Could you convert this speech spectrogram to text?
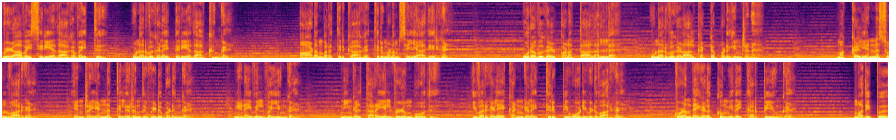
விழாவை சிறியதாக வைத்து உணர்வுகளை பெரியதாக்குங்கள். ஆடம்பரத்திற்காக திருமணம் செய்யாதீர்கள். உறவுகள் பணத்தால் அல்ல உணர்வுகளால் கட்டப்படுகின்றன. மக்கள் என்ன சொல்வார்கள் என்ற எண்ணத்திலிருந்து விடுபடுங்கள். நினைவில் வையுங்கள். நீங்கள் தரையில் விழும்போது இவர்களே கண்களை திருப்பி ஓடிவிடுவார்கள். குழந்தைகளுக்கும் இதை கற்பியுங்கள். மதிப்பு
